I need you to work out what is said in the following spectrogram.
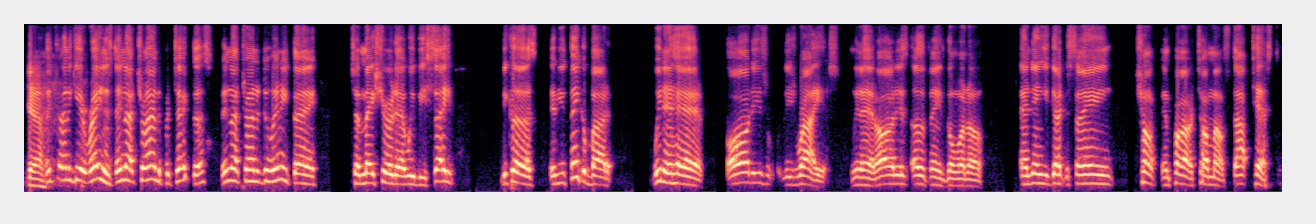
Yeah. They're trying to get ratings. They're not trying to protect us. They're not trying to do anything to make sure that we be safe. Because if you think about it, we didn't have all these these riots. We done had all these other things going on. And then you got the same chump in power talking about stop testing.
